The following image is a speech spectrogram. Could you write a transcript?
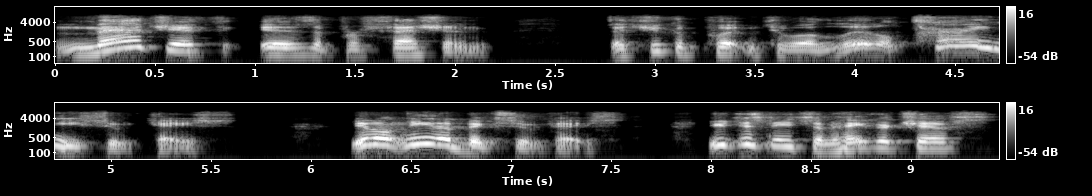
magic is a profession that you could put into a little tiny suitcase. You don't need a big suitcase. You just need some handkerchiefs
